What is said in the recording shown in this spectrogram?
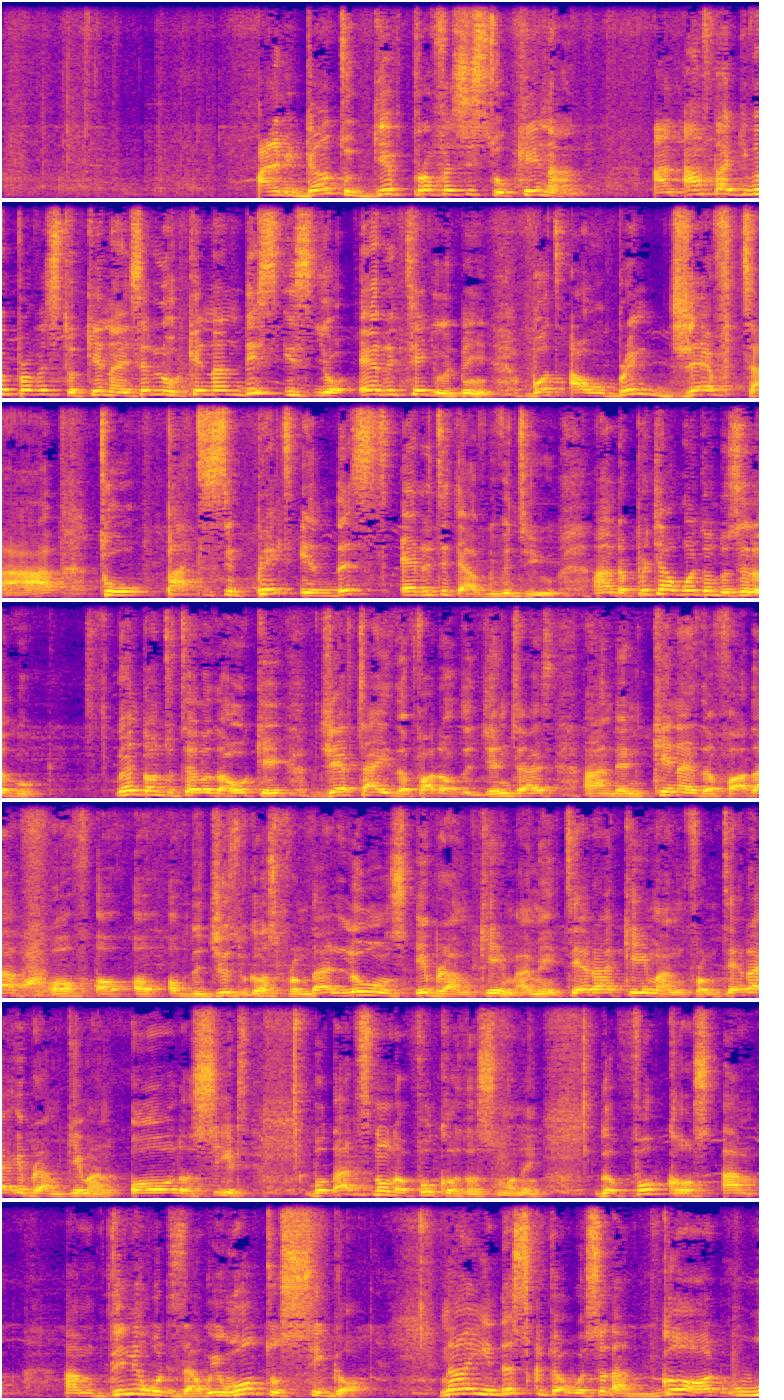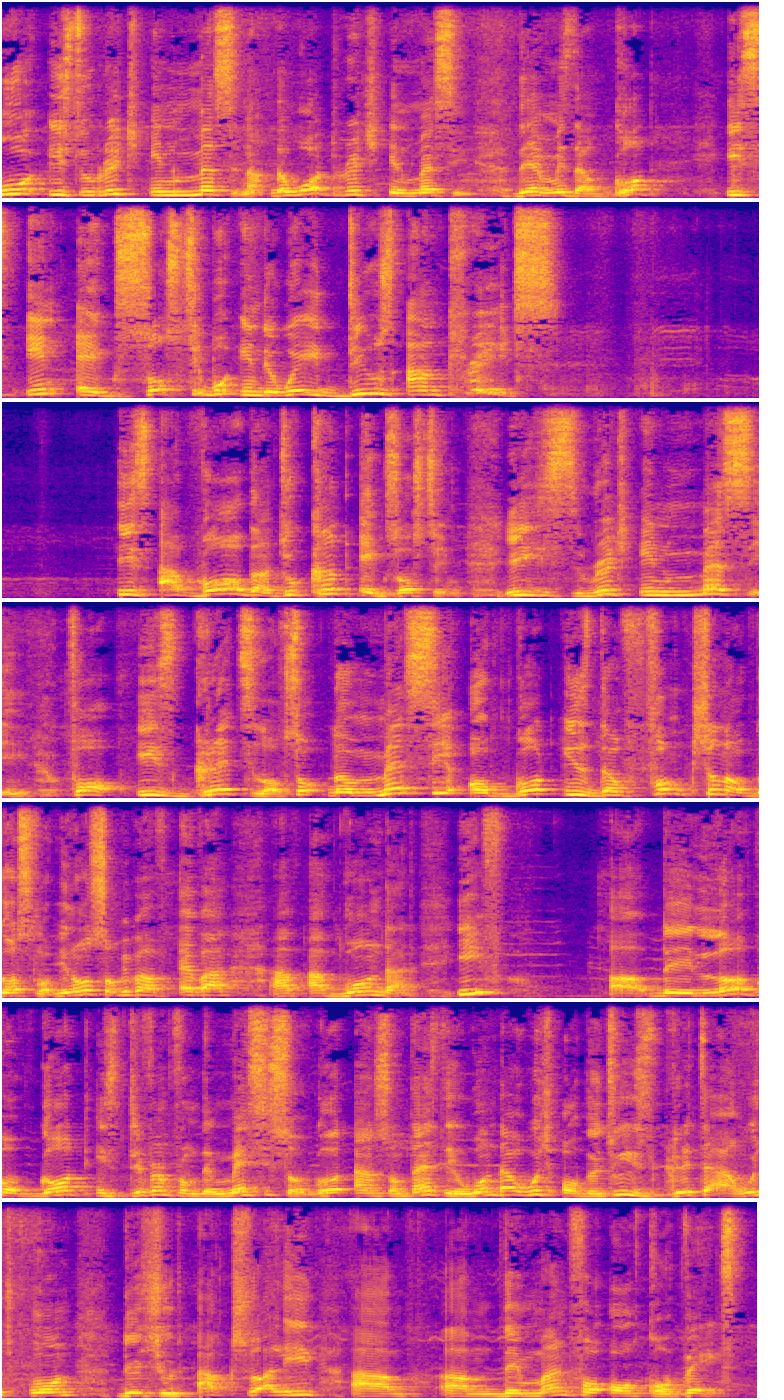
And he began to give prophecies to Canaan and after giving prophecy to Canaan, he said, Look, Canaan, this is your heritage with me, but I will bring Japheth to participate in this heritage I've given to you. And the preacher went on to say, Look, went on to tell us that okay, Japheth is the father of the Gentiles, and then Canaan is the father of, of, of, of, the Jews, because from that loans Abraham came. I mean, Terah came, and from Terah Abraham came, and all the seeds. But that's not the focus this morning. The focus I'm I'm dealing with is that we want to see God. Now, in this scripture, we saw that God, who is rich in mercy. Now, the word rich in mercy there means that God is inexhaustible in the way He deals and treats. He's abundant. You can't exhaust him. He is rich in mercy for his great love. So the mercy of God is the function of God's love. You know, some people have ever have, have wondered if uh, the love of God is different from the mercies of God, and sometimes they wonder which of the two is greater and which one they should actually um, um, demand for or covet.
